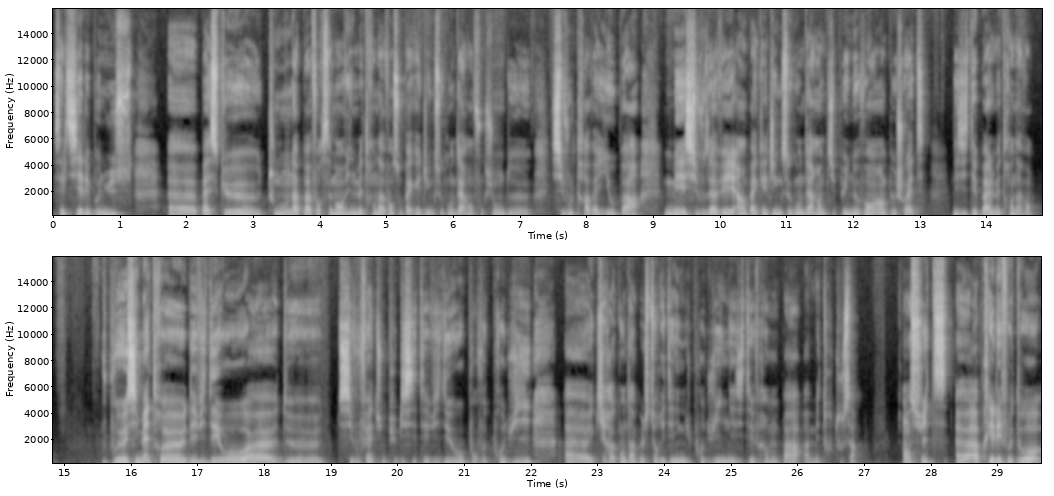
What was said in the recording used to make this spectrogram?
celle-ci, elle est bonus. Euh, parce que tout le monde n'a pas forcément envie de mettre en avant son packaging secondaire en fonction de si vous le travaillez ou pas. Mais si vous avez un packaging secondaire un petit peu innovant, un peu chouette, n'hésitez pas à le mettre en avant. Vous pouvez aussi mettre euh, des vidéos euh, de si vous faites une publicité vidéo pour votre produit euh, qui raconte un peu le storytelling du produit. N'hésitez vraiment pas à mettre tout ça. Ensuite, après les photos,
